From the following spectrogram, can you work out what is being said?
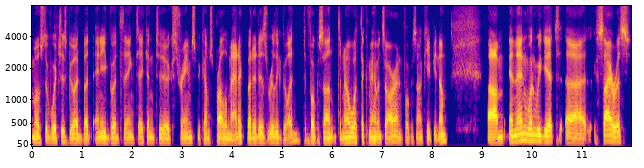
most of which is good, but any good thing taken to extremes becomes problematic. But it is really good to focus on, to know what the commandments are and focus on keeping them. Um, and then when we get uh, Cyrus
